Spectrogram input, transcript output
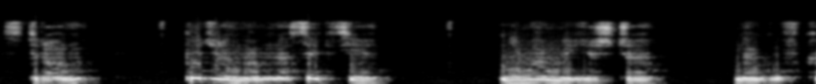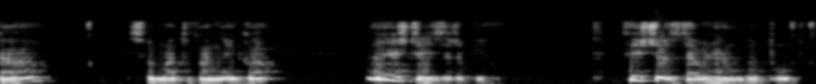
stron, podzieloną mamy na sekcje, nie mamy jeszcze nagłówka sformatowanego, ale jeszcze jest zrobione. To jeszcze zostały nam dwa punkty.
